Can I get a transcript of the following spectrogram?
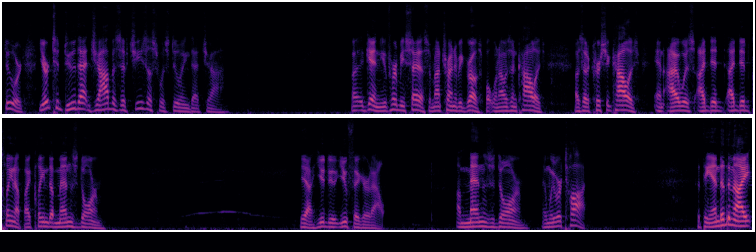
steward. You're to do that job as if Jesus was doing that job. Again, you've heard me say this. I'm not trying to be gross, but when I was in college, I was at a Christian college, and I was I did I did cleanup. I cleaned a men's dorm. Yeah, you do. You figure it out. A men's dorm, and we were taught. At the end of the night,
